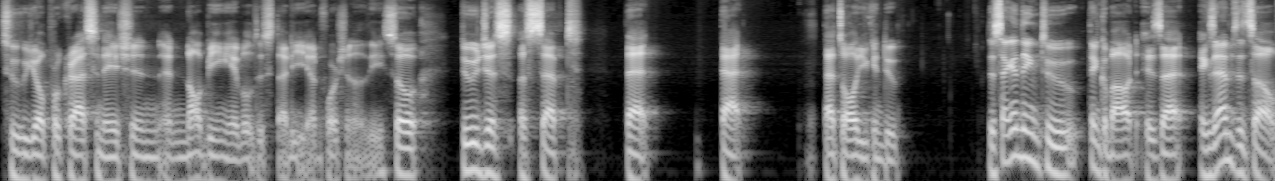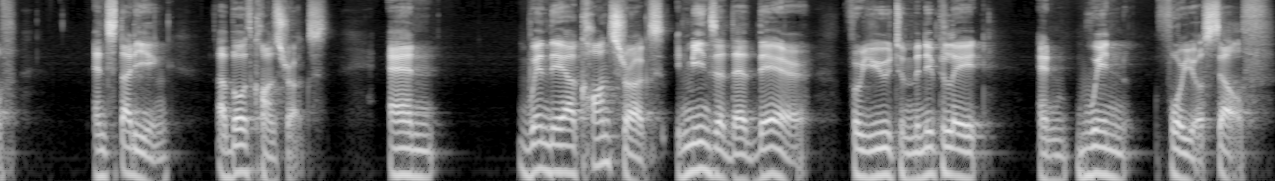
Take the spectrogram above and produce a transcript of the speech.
to your procrastination and not being able to study unfortunately. So do just accept that that that's all you can do. The second thing to think about is that exams itself and studying are both constructs. And when they are constructs, it means that they're there for you to manipulate and win for yourself.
